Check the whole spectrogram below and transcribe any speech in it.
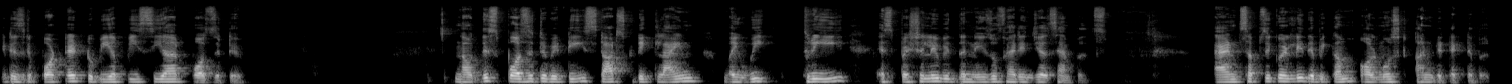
it is reported to be a PCR positive. Now this positivity starts to decline by week 3, especially with the nasopharyngeal samples. And subsequently, they become almost undetectable.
